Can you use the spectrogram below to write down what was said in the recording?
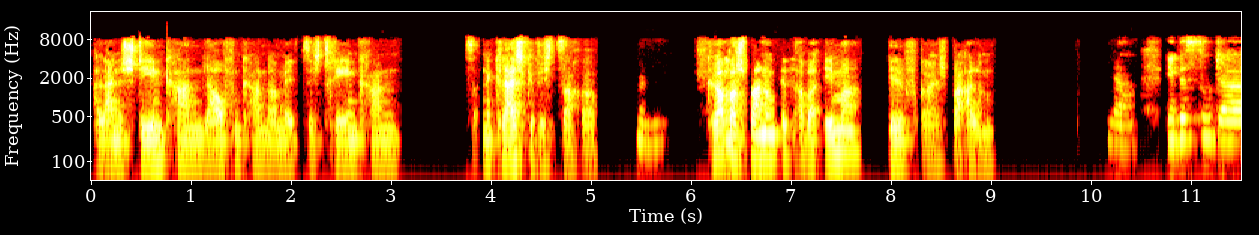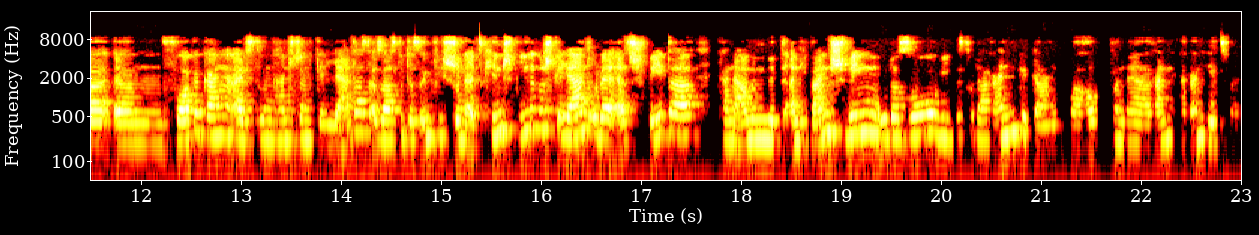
alleine stehen kann, laufen kann, damit sich drehen kann. Das ist eine Gleichgewichtssache. Mhm. Körperspannung ist aber immer hilfreich bei allem. Ja. Wie bist du da ähm, vorgegangen, als du einen Handstand gelernt hast? Also hast du das irgendwie schon als Kind spielerisch gelernt oder erst später, keine Ahnung, mit an die Wand schwingen oder so? Wie bist du da reingegangen, überhaupt von der Herangehensweise?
